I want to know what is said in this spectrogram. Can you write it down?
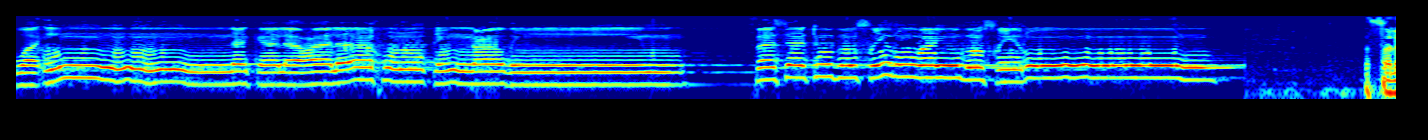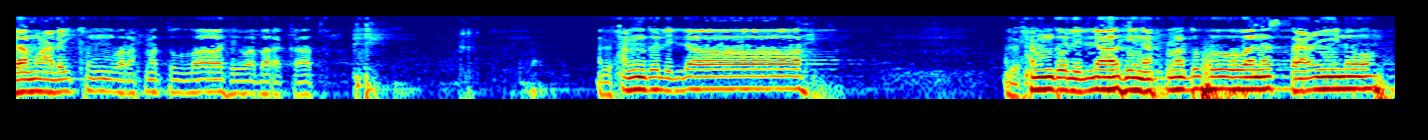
وإنك لعلى خلق عظيم فستبصر ويبصرون السلام عليكم ورحمة الله وبركاته. الحمد لله. الحمد لله نحمده ونستعينه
